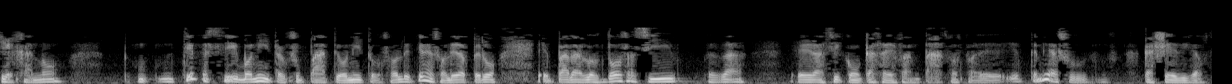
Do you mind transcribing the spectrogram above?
vieja, ¿no? Tiene sí bonita su patio, bonito, tiene soledad, pero eh, para los dos así ¿verdad? Era así como casa de fantasmas, tenía su caché, digamos.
